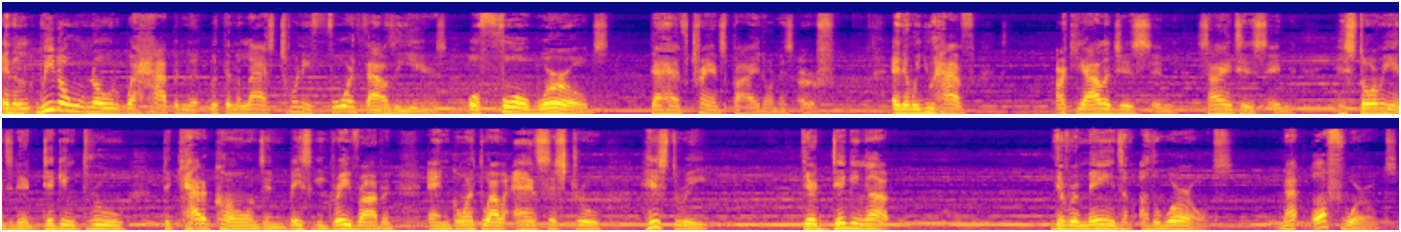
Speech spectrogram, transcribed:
And we don't know what happened within the last 24,000 years or four worlds that have transpired on this earth. And then when you have archaeologists and scientists and historians and they're digging through the catacombs and basically grave robbing and going through our ancestral history, they're digging up the remains of other worlds, not off worlds,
